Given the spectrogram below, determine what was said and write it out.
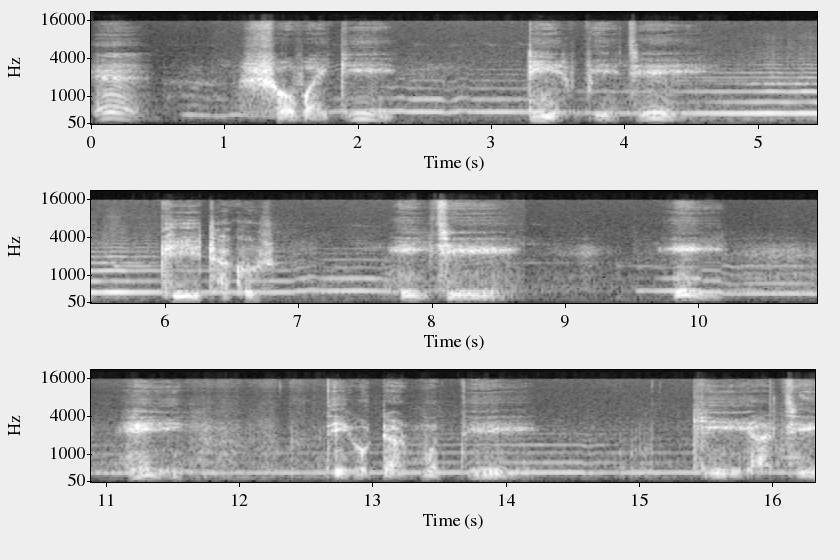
হ্যাঁ সবাই কি টের পেয়েছে? কি ঠাকুর? এই যে এই এই দেহটার মধ্যে কে আছে?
